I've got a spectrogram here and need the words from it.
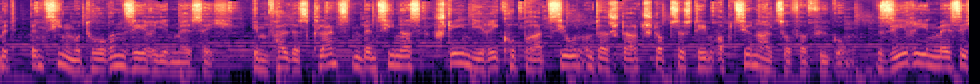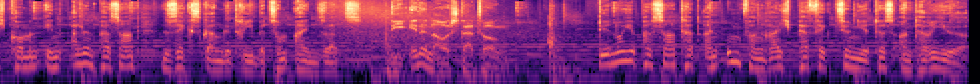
mit Benzinmotoren serienmäßig. Im Fall des kleinsten Benziners stehen die Rekuperation und das Start-Stopp-System optional zur Verfügung. Serienmäßig kommen in allen Passat Sechsganggetriebe zum Einsatz. Die Innenausstattung. Der neue Passat hat ein umfangreich perfektioniertes Interieur.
